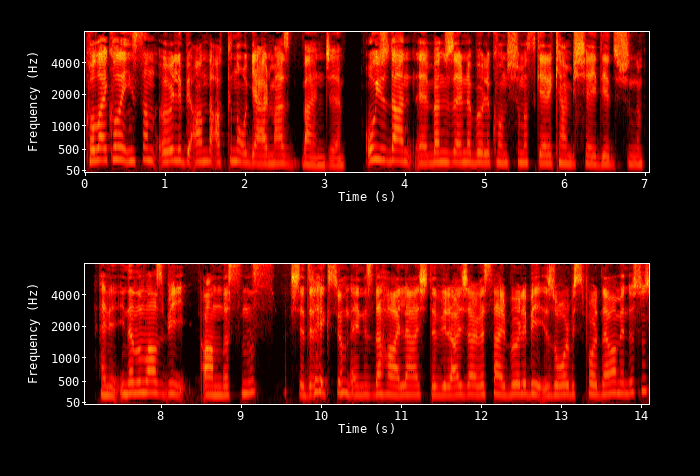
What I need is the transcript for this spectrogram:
Kolay kolay insan öyle bir anda aklına o gelmez bence. O yüzden e, ben üzerine böyle konuşulması gereken bir şey diye düşündüm. Hani inanılmaz bir andasınız. İşte direksiyon elinizde hala işte virajlar vesaire böyle bir zor bir spor devam ediyorsunuz.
